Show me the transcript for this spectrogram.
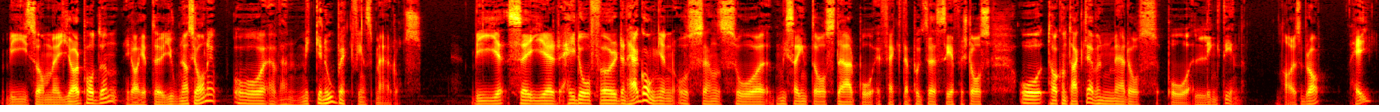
Vi som gör podden, jag heter Jonas Jani och även Micke Nobeck finns med oss. Vi säger hej då för den här gången och sen så missa inte oss där på effekten.se förstås och ta kontakt även med oss på LinkedIn. Ha det så bra. Hej!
